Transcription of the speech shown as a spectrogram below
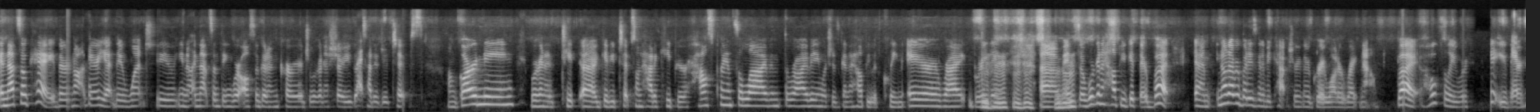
And that's okay. They're not there yet. They want to, you know, and that's something we're also going to encourage. We're going to show you guys how to do tips on gardening. We're going to te- uh, give you tips on how to keep your house plants alive and thriving, which is going to help you with clean air, right? Breathing. Mm-hmm, mm-hmm, um, mm-hmm. And so we're going to help you get there. But um, not everybody's going to be capturing their gray water right now. But hopefully, we're get you there.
